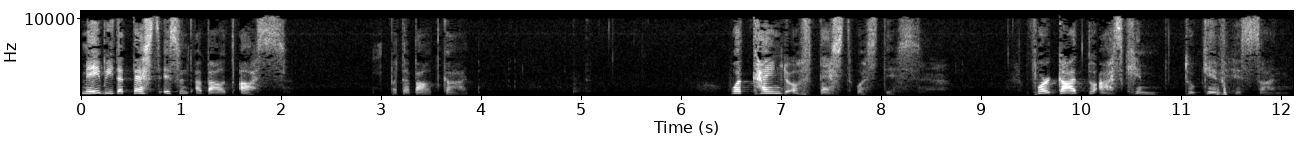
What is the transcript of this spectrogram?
Maybe the test isn't about us, but about God. What kind of test was this? For God to ask him to give his son.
